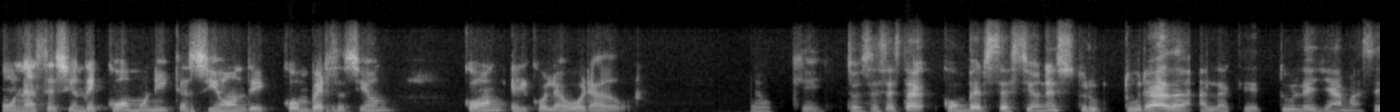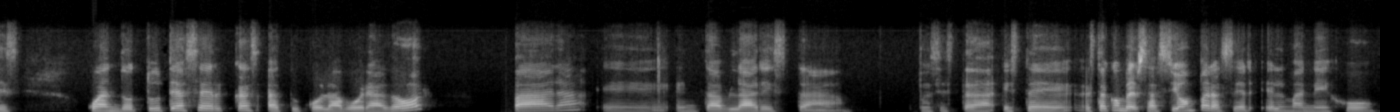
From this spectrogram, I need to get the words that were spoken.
una sesión de comunicación, de conversación con el colaborador. Ok, entonces esta conversación estructurada a la que tú le llamas es cuando tú te acercas a tu colaborador para eh, entablar esta, pues esta, este, esta conversación para hacer el manejo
